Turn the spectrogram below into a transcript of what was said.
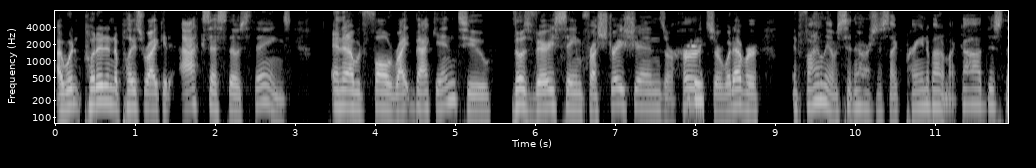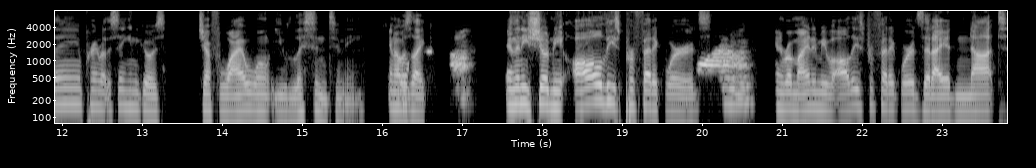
I wouldn't put it in a place where I could access those things. And then I would fall right back into those very same frustrations or mm-hmm. hurts or whatever. And finally, I was sitting there, I was just like praying about it. My God, this thing, praying about this thing. And he goes, Jeff, why won't you listen to me? And I was like, and then he showed me all these prophetic words Wow. And reminded me of all these prophetic words that I had not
